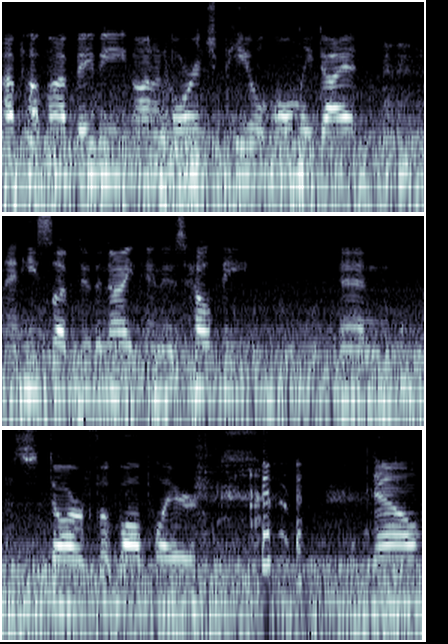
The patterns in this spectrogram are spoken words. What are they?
I put my baby on an orange peel only diet and he slept through the night and is healthy and a star football player, now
